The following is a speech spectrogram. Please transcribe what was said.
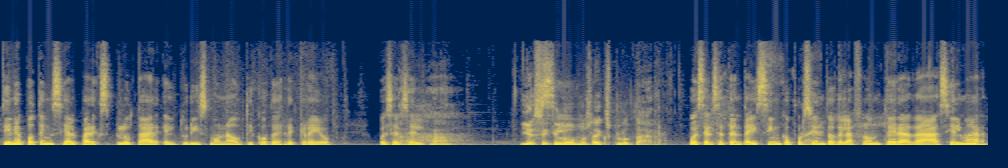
tiene potencial para explotar el turismo náutico de recreo. Pues el... Y así que lo vamos a explotar. Pues el 75% de la frontera da hacia el mar,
